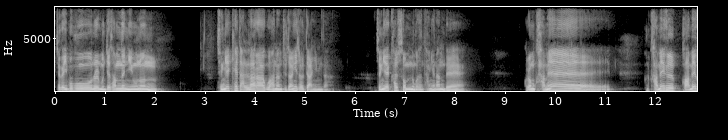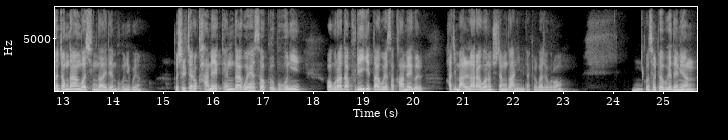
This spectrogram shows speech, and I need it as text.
제가 이 부분을 문제 삼는 이유는 증액해 달라라고 하는 주장이 절대 아닙니다. 증액할 수 없는 것은 당연한데 그럼 감액 감액을 감액은 정당한 것인가에 대한 부분이고요. 또 실제로 감액 된다고 해서 그 부분이 억울하다 불이익이 있다고 해서 감액을 하지 말라라고 하는 주장도 아닙니다. 결과적으로 음, 그걸 살펴보게 되면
